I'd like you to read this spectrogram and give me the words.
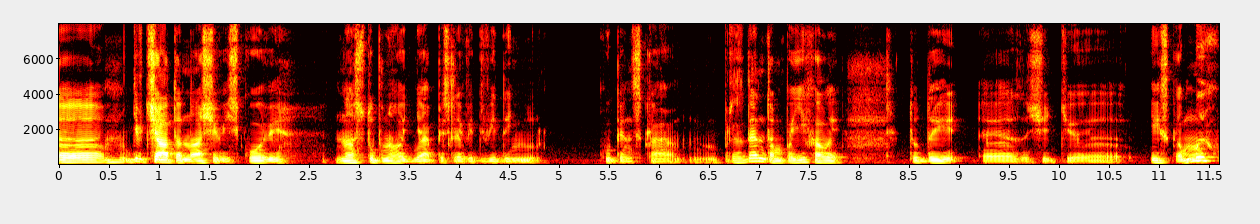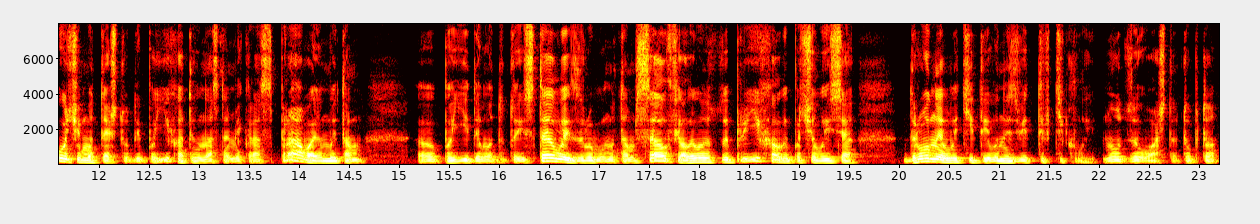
е, дівчата наші військові наступного дня після відвідань Куп'янська президентом поїхали туди, е, значить, е, і сказали, ми хочемо теж туди поїхати. У нас там якраз справа, і ми там е, поїдемо до тої стели, зробимо там селфі, але вони туди приїхали, почалися дрони летіти, і вони звідти втікли. Ну от зауважте. Тобто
